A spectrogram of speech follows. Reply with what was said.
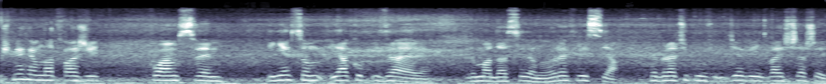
uśmiechem na twarzy, kłamstwem i nie chcą Jakub Izraele. Gromada Syjonu, Refrysja, Hebrajczyków 9:26.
